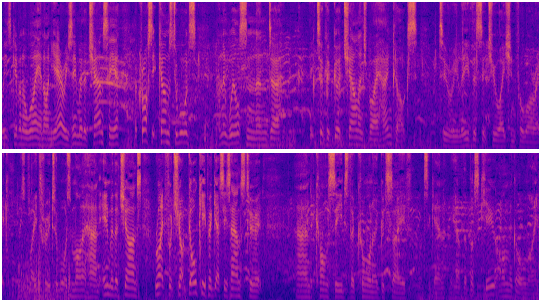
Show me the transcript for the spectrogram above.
Ball he's given away and Onyeri's in with a chance here. Across it comes towards and then Wilson and uh, it took a good challenge by Hancocks to relieve the situation for Warwick. He's played through towards Monaghan in with a chance. Right foot shot. Goalkeeper gets his hands to it and concedes the corner. Good save once again. We have the bus queue on the goal line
